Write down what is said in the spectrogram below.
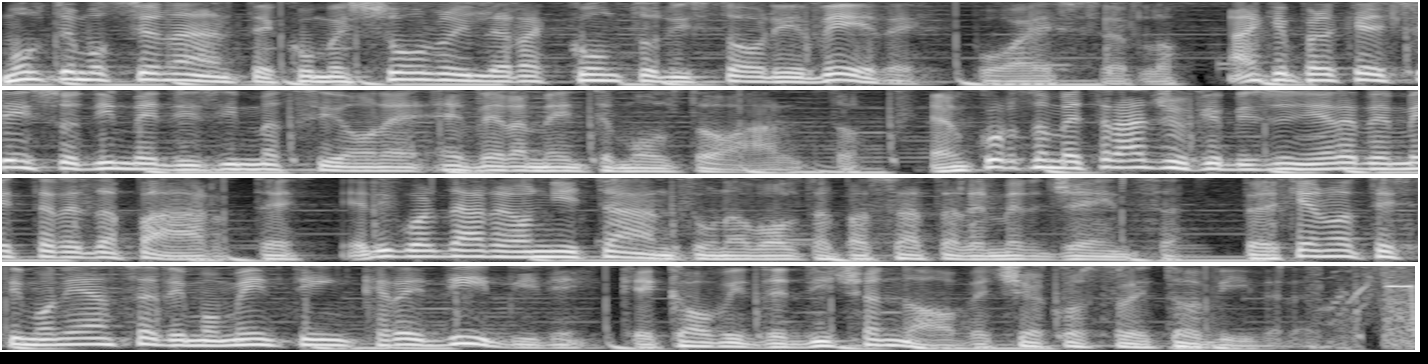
Molto emozionante come solo il racconto di storie vere può esserlo, anche perché il senso di medesimazione è veramente molto alto. È un cortometraggio che bisognerebbe mettere da parte e riguardare ogni tanto una volta passata l'emergenza, perché è una testimonianza dei momenti incredibili che Covid-19 ci ha costretto a vivere.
